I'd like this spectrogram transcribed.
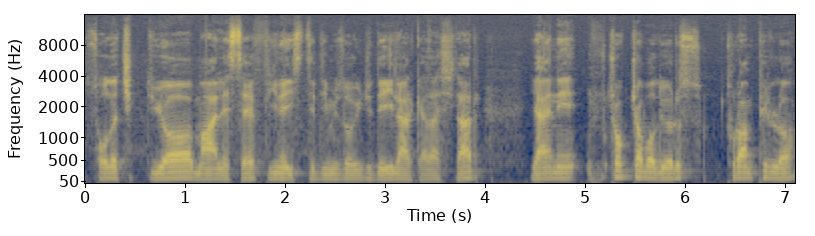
Sola çık diyor maalesef. Yine istediğimiz oyuncu değil arkadaşlar. Yani çok çabalıyoruz. Turan Pirlo.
